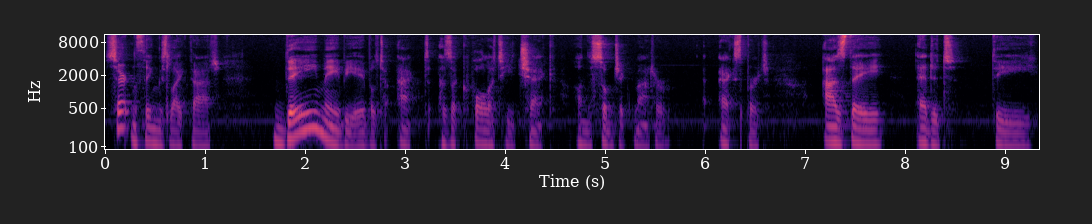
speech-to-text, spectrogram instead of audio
certain things like that, they may be able to act as a quality check on the subject matter expert as they edit the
